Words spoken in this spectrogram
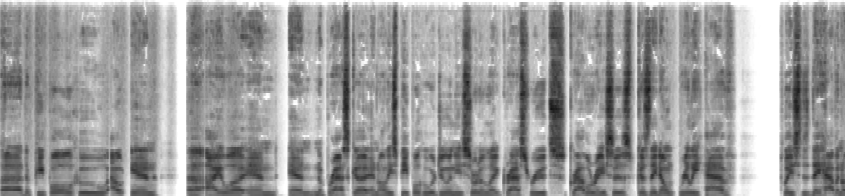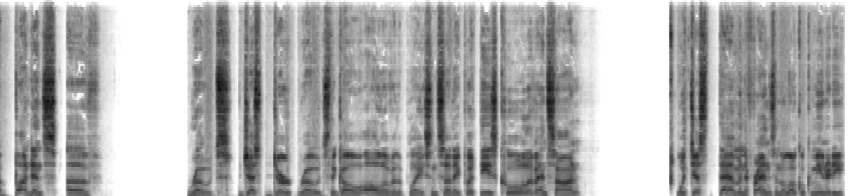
uh, the people who out in uh, Iowa and and Nebraska and all these people who are doing these sort of like grassroots gravel races because they don't really have places they have an abundance of roads, just dirt roads that go all over the place. And so they put these cool events on with just them and the friends in the local community.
